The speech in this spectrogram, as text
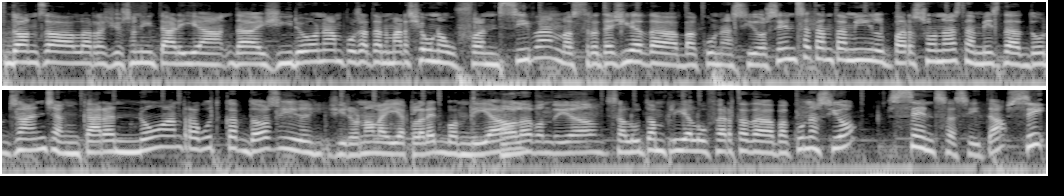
Doncs a la regió sanitària de Girona han posat en marxa una ofensiva en l'estratègia de vacunació. 170.000 persones de més de 12 anys encara no han rebut cap dosi. Girona, Laia Claret, bon dia. Hola, bon dia. Salut amplia l'oferta de vacunació sense cita. Sí,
